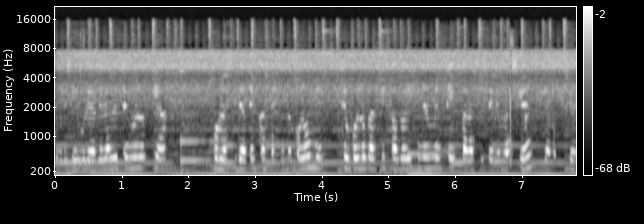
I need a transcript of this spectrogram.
sobre Seguridad de la Biotecnología por la ciudad de Cartagena, Colombia, que fue el lugar fijado originalmente para su celebración y adopción.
